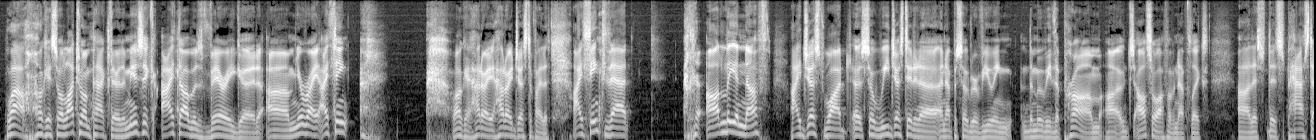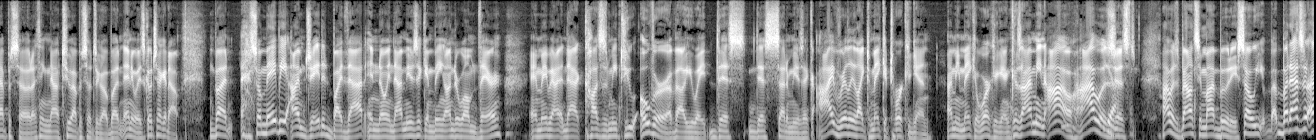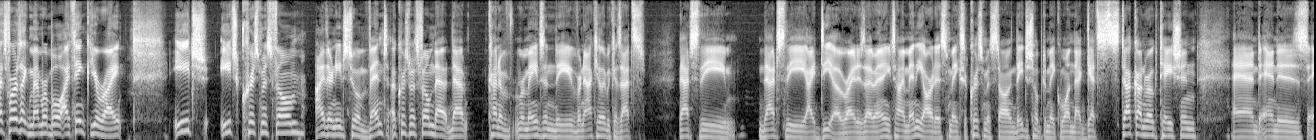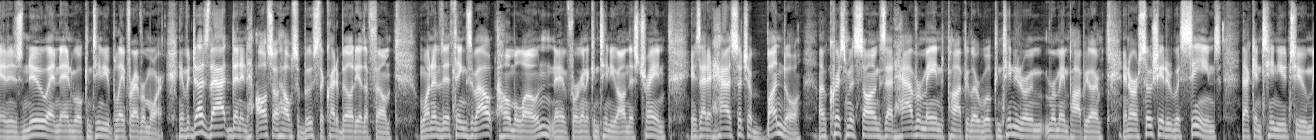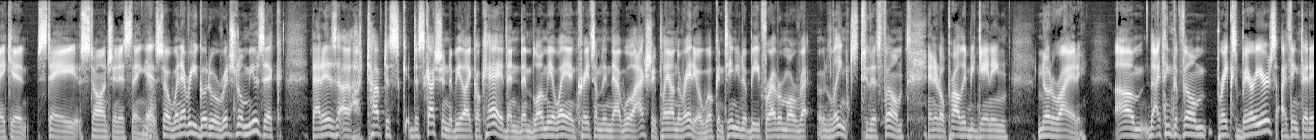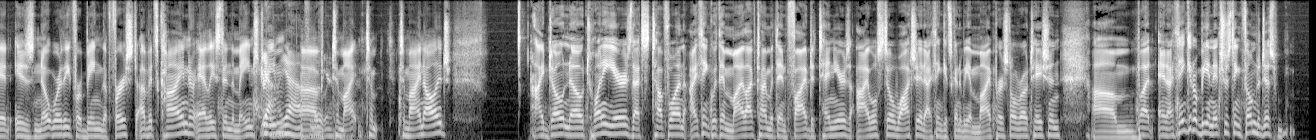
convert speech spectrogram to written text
Wow. Okay, so a lot to unpack there. The music I thought was very good. Um, you're right. I think. Okay, how do I how do I justify this? I think that oddly enough, I just watched. Uh, so we just did a, an episode reviewing the movie The Prom, uh, also off of Netflix. Uh, this this past episode, I think now two episodes ago. But anyways, go check it out. But so maybe I'm jaded by that and knowing that music and being underwhelmed there, and maybe I, that causes me to over evaluate this this set of music. I really like to make it twerk again. I mean, make it work again. Because I mean, I I was Yeah. just I was bouncing my booty. So, but as as far as like memorable, I think you're right. Each each Christmas film either needs to invent a Christmas film that that kind of remains in the vernacular because that's that's the that's the idea, right? Is that anytime any artist makes a Christmas song, they just hope to make one that gets stuck on rotation and and is and is new and and will continue to play forevermore. If it does that, then it also helps boost the credibility of the film. One of the things about Home Alone, if we're going to continue on this train, is that it has such a bundle of Christmas songs that have remained popular, will continue to rem- remain popular, and are associated with scenes that continue to make it stay staunch in thing. Yeah. So whenever you go to original music, that is a tough dis- discussion to be like, okay, then then blow me away and create something that will actually play on the radio. Will continue to be forever more re- linked to this film, and it'll probably be gaining notoriety. Um, I think the film breaks barriers. I think that it is noteworthy for being the first of its kind, at least in the mainstream. Yeah, yeah, uh, absolutely. to my to, to my knowledge. I don't know. 20 years, that's a tough one. I think within my lifetime, within five to 10 years, I will still watch it. I think it's going to be in my personal rotation. Um, but, and I think it'll be an interesting film to just,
